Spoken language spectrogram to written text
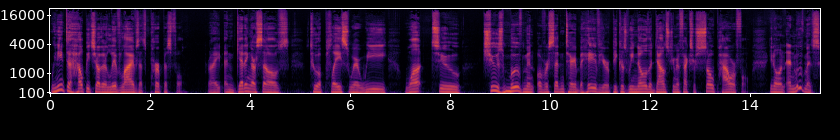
we need to help each other live lives that's purposeful, right? And getting ourselves to a place where we want to choose movement over sedentary behavior because we know the downstream effects are so powerful. You know, and, and movement's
